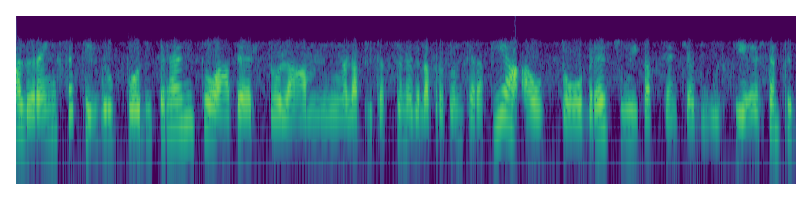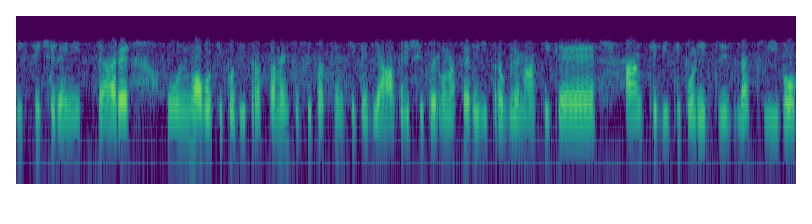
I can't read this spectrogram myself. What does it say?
Allora, in effetti il gruppo di Trento ha aperto la, l'applicazione della protonterapia a ottobre sui pazienti adulti. È sempre difficile iniziare un nuovo tipo di trattamento sui pazienti pediatrici per una serie di problematiche anche di tipo legislativo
